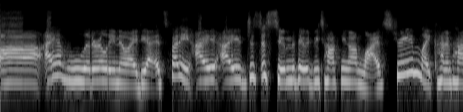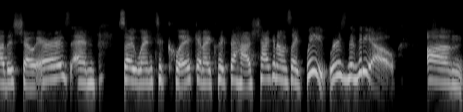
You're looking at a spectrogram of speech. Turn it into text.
Uh, I have literally no idea. It's funny. I, I just assumed that they would be talking on live stream, like kind of how the show airs. And so I went to click and I clicked the hashtag and I was like, wait, where's the video? Um,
